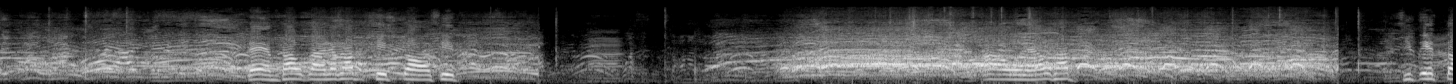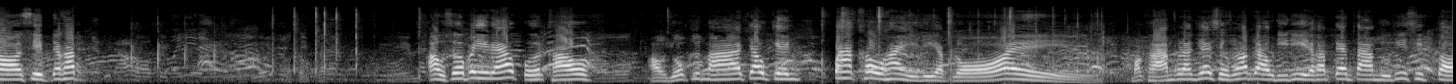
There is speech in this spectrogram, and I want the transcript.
สิบเท่าครับ แต้มเท่ากันนะครับสิบต่อสิบเอาแล้วครับสิบเอ็ดต่อสิบนะครับ เอาเสิร์ฟไปอีกแล้ว เปิดเขา เอายกขึ้นมาเจ้าเก่งปากเข้าให้เรียบร้อยมะขามกำลังจะได้เสิร์ฟรับเดาดีๆนะครับ แต้มตามอยู่ที่ 10 ต่อ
